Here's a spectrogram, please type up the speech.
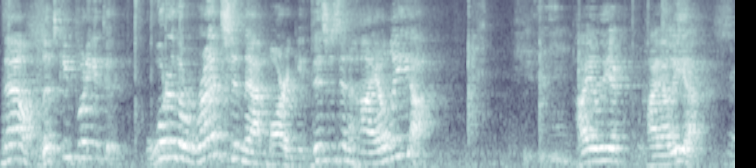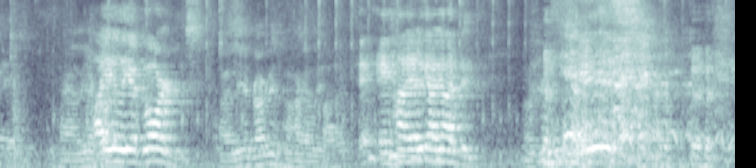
now, let's keep putting it to, what are the rents in that market? This is in Hialeah. Hialeah, Hialeah. Hialeah, Hialeah Gardens. Hialeah Gardens or Hialeah? And and Hialeah Gardens. Okay.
